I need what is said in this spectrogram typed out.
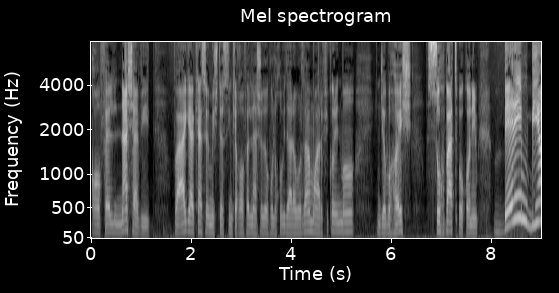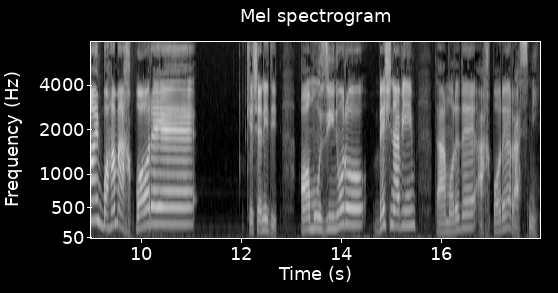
قافل نشوید. و اگر کسی رو می‌شناسین که قافل نشده و پول خوبی در آوردن معرفی کنید ما اینجا باهاش صحبت بکنیم. بریم بیایم با هم اخبار که شنیدید. آموزینو رو بشنویم در مورد اخبار رسمی.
